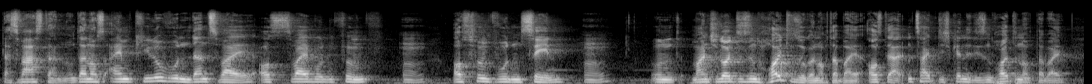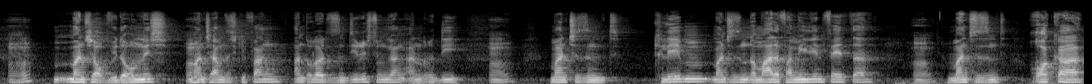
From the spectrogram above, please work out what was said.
das war's dann. Und dann aus einem Kilo wurden dann zwei, aus zwei wurden fünf, aus fünf wurden zehn. Und manche Leute sind heute sogar noch dabei. Aus der alten Zeit, die ich kenne, die sind heute noch dabei. Manche auch wiederum nicht. Manche haben sich gefangen, andere Leute sind die Richtung gegangen, andere die. Manche sind kleben, manche sind normale Familienväter, manche sind Rocker,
